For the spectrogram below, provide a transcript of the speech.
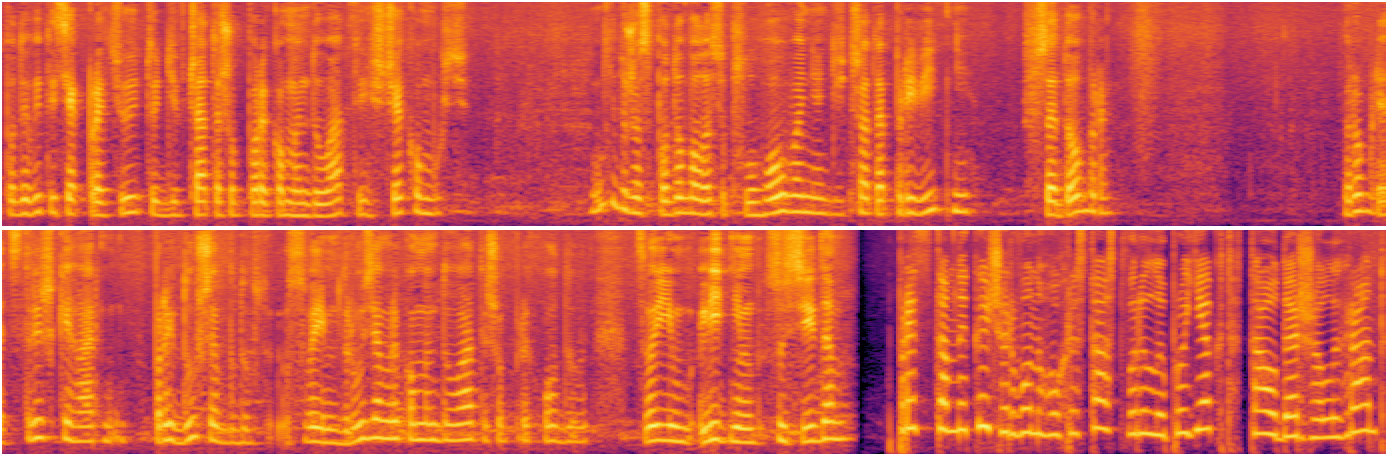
подивитися, як працюють тут дівчата, щоб порекомендувати ще комусь. Мені дуже сподобалось обслуговування. Дівчата привітні, все добре. Роблять стрижки гарні. Прийду, ще буду своїм друзям рекомендувати, щоб приходили, своїм літнім сусідам. Представники Червоного Христа створили проєкт та одержали грант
